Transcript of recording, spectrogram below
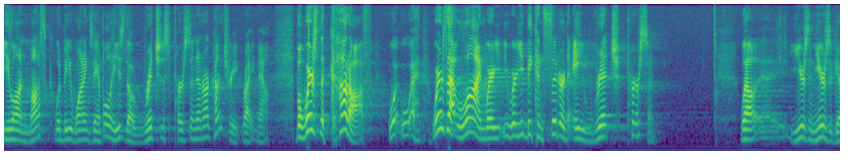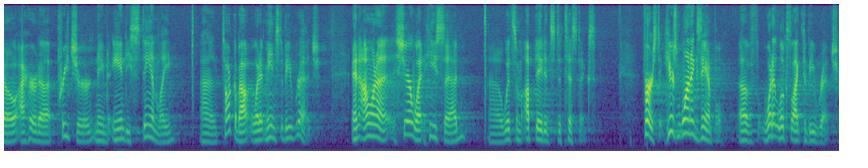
Elon Musk would be one example. He's the richest person in our country right now. But where's the cutoff? Where's that line where, you, where you'd be considered a rich person? Well, uh, years and years ago, I heard a preacher named Andy Stanley uh, talk about what it means to be rich. And I want to share what he said uh, with some updated statistics. First, here's one example of what it looks like to be rich.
